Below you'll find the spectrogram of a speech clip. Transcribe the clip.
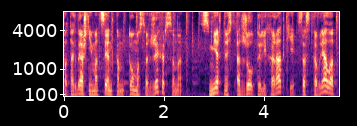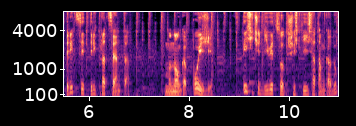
По тогдашним оценкам Томаса Джефферсона, смертность от желтой лихорадки составляла 33%. Много позже, в 1960 году,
